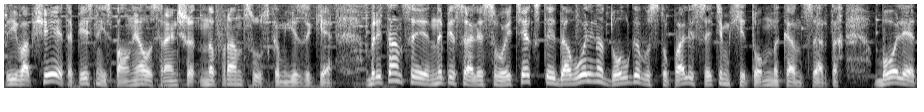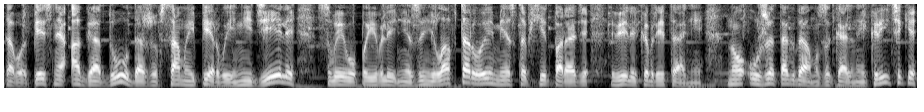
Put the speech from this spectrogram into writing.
И вообще эта песня исполнялась раньше на французском языке. Британцы написали свой текст и довольно долго выступали с этим хитом на концертах. Более того, песня о году даже в самые первые недели своего появления заняла второе место в хит-параде Великобритании. Но уже тогда музыкальные критики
